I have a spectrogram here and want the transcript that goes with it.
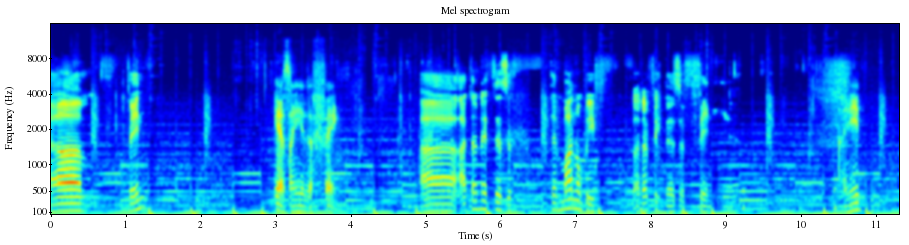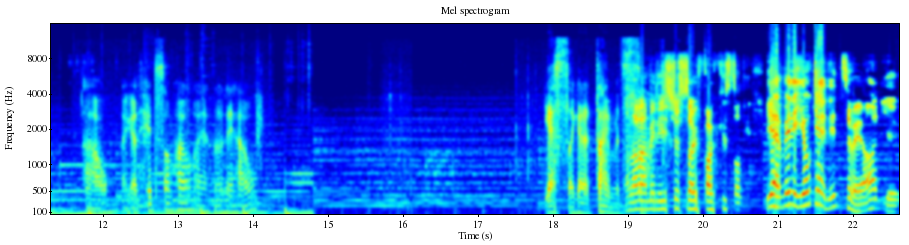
Um, Finn. Yes, I need a thing. Uh, I don't know if there's a. There might not be. f- I don't think there's a fin here. I need. Ow! I got hit somehow. I no idea how. Yes, I got a diamond. I love how sword. Mini's just so focused on. Yeah, Mini, you're getting into it, aren't you?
